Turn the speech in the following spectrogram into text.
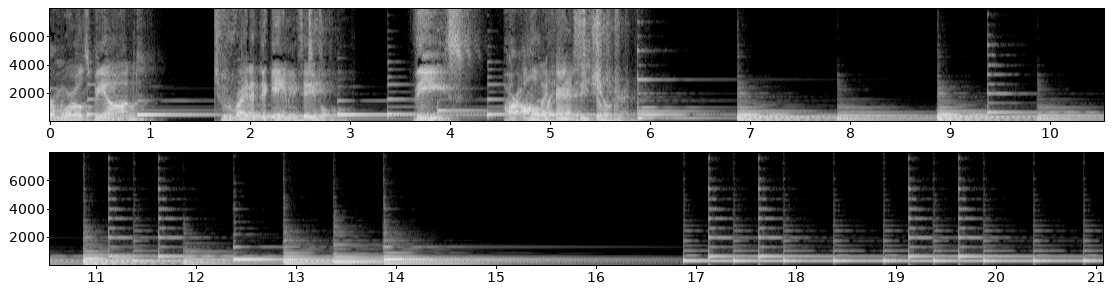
From worlds beyond to right at the gaming table, these are all my fantasy children.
